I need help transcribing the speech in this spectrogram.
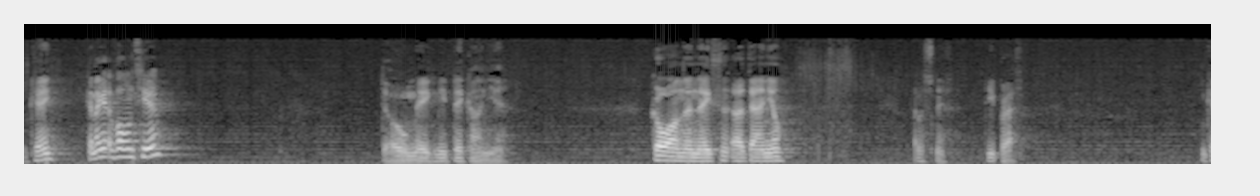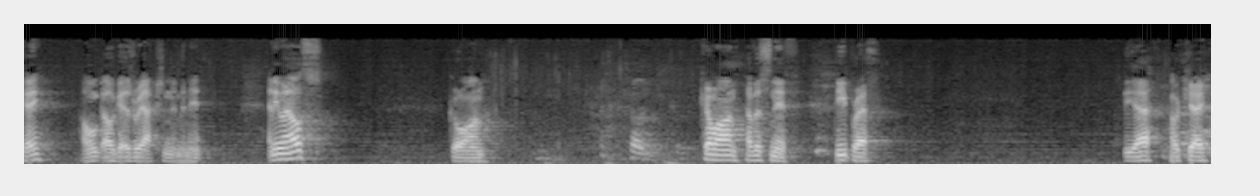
Okay? Can I get a volunteer? Don't make me pick on you. Go on then, Nathan, uh, Daniel. Have a sniff. Deep breath. Okay? I'll, I'll get his reaction in a minute. Anyone else? Go on. Come on, have a sniff. Deep breath. Yeah, okay.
